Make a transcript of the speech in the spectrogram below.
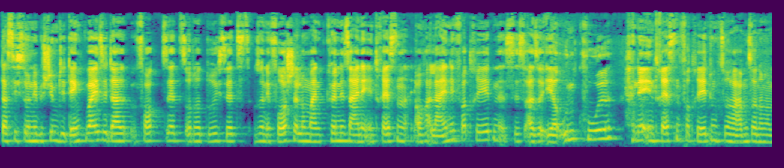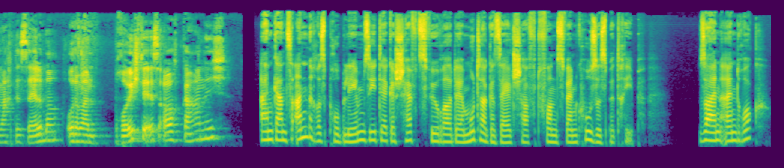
dass sich so eine bestimmte Denkweise da fortsetzt oder durchsetzt, so eine Vorstellung, man könne seine Interessen auch alleine vertreten. Es ist also eher uncool, eine Interessenvertretung zu haben, sondern man macht es selber oder man bräuchte es auch gar nicht. Ein ganz anderes Problem sieht der Geschäftsführer der Muttergesellschaft von Sven Kruses Betrieb. Sein Eindruck?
